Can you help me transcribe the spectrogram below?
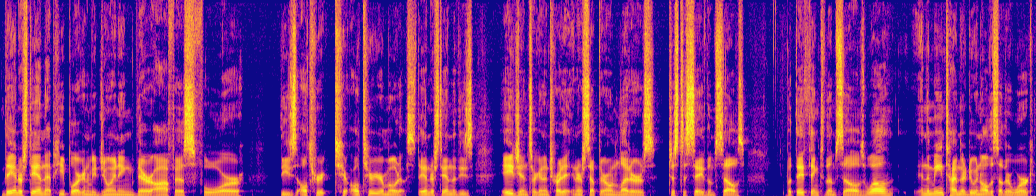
They understand that people are going to be joining their office for these ulterior motives. They understand that these agents are going to try to intercept their own letters just to save themselves. But they think to themselves, well, in the meantime, they're doing all this other work,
